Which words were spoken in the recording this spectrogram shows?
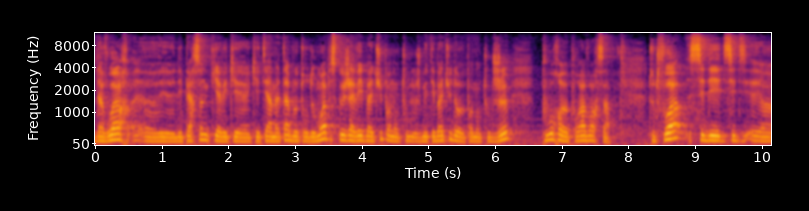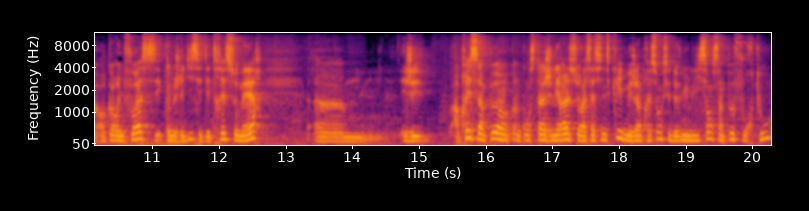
d'avoir euh, des personnes qui, avaient, qui, étaient à ma table autour de moi parce que j'avais battu pendant tout je m'étais battu pendant tout le jeu pour, pour avoir ça. Toutefois, c'est euh, encore une fois, comme je l'ai dit, c'était très sommaire. Euh, et après, c'est un peu un, constat général sur Assassin's Creed, mais j'ai l'impression que c'est devenu une licence un peu fourre-tout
